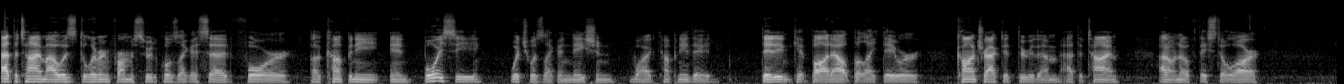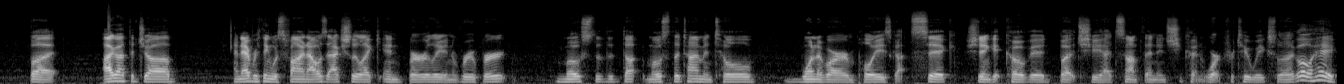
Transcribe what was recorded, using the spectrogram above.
at the time I was delivering pharmaceuticals like I said for a company in Boise, which was like a nationwide company. They they didn't get bought out, but like they were contracted through them at the time. I don't know if they still are. But I got the job and everything was fine. I was actually like in Burley and Rupert most of the most of the time until one of our employees got sick. She didn't get COVID, but she had something and she couldn't work for two weeks. So they're like, "Oh, hey,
